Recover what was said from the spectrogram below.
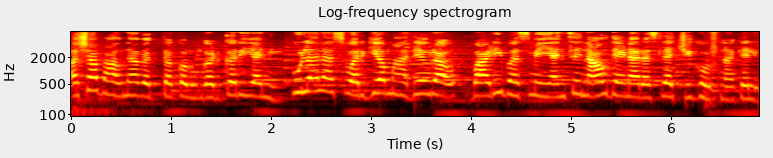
अशा भावना व्यक्त करून गडकरी यांनी पुलाला स्वर्गीय महादेवराव वाडी भस्मे यांचे नाव देणार असल्याची घोषणा केली.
